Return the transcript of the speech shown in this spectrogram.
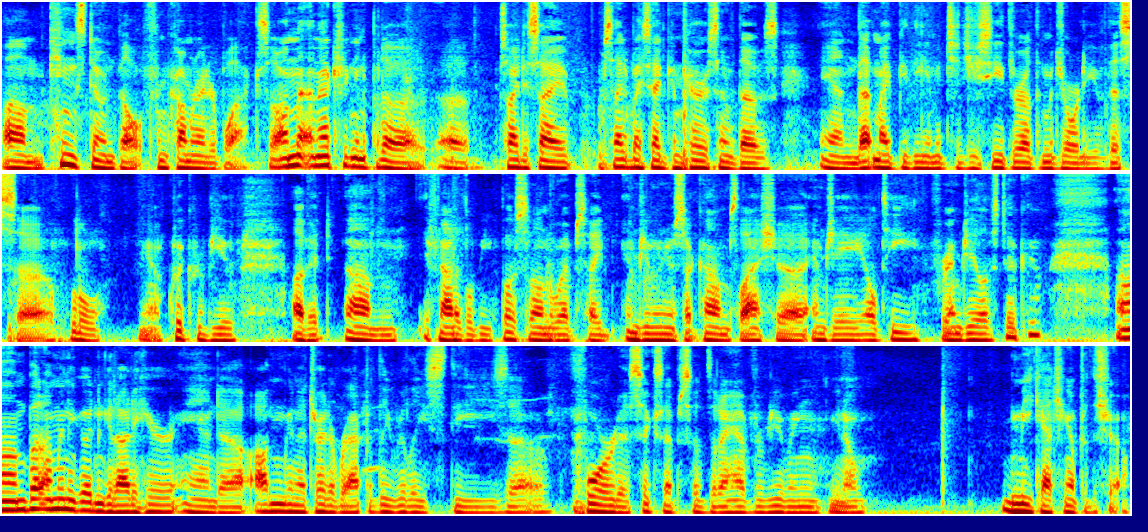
um, Kingstone belt from Kamen Rider Black. So I'm, I'm actually going to put a, side to side, side by side comparison of those, and that might be the image that you see throughout the majority of this uh, little you know, quick review of it. Um, if not, it'll be posted on the website, mjmunoz.com slash uh, mjlt for MJ Loves Toku. Um, but I'm going to go ahead and get out of here, and uh, I'm going to try to rapidly release these uh, four to six episodes that I have reviewing, you know, me catching up to the show.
